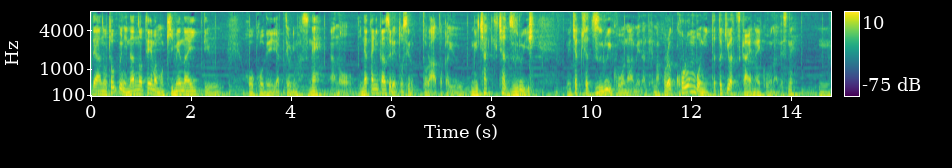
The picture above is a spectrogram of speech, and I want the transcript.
であの特に何のテーマも決めないっていう方向でやっておりますね。あの田舎に関するエトセトラーとかいうめちゃくちゃずるい めちゃくちゃずるいコーナー名なんで、まあ、これはコロンボに行った時は使えないコーナーですね。うん。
